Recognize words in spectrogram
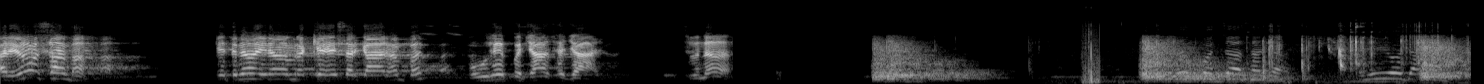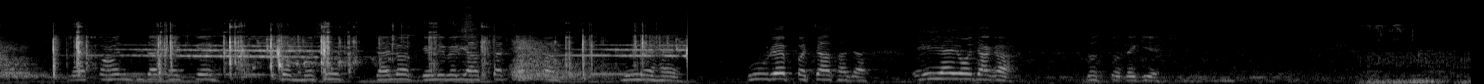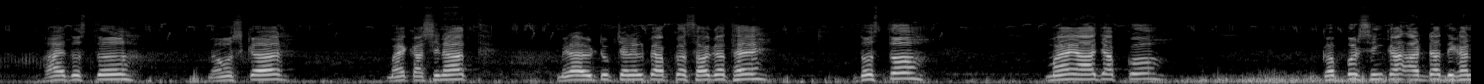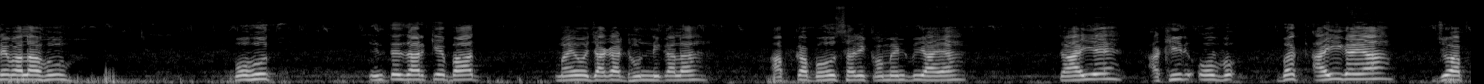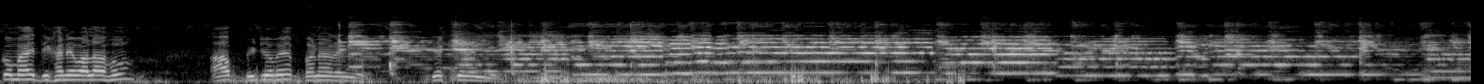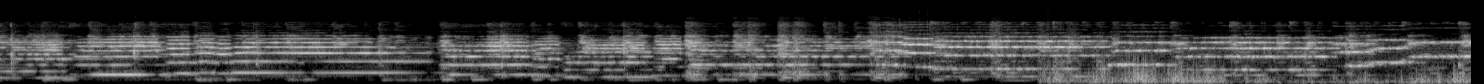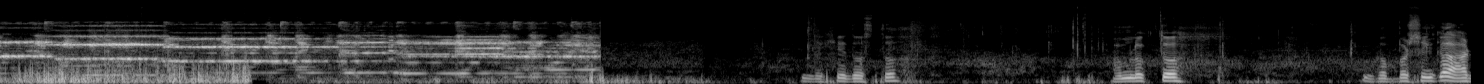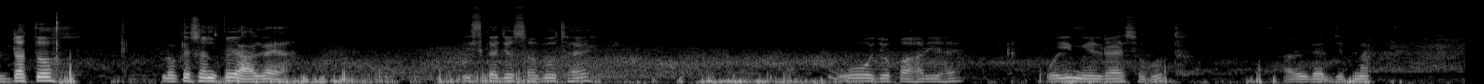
अरे ओ सांभा कितना इनाम रखे है सरकार हम पर? पूरे पचास हज़ार। सुना। पचास हज़ार। यही हो जाना मैं कौन जिधर बैठ के जो मशहूर डायलॉग डिलीवरी आज तक सबका मुँह में है। पूरे पचास हज़ार। यही है वो जगह दोस्तों देखिए। हाय दोस्तों, नमस्कार। मैं काशीनाथ। मेरा यूट्यूब चैनल पे आपका स्वागत है। दोस्तों, मैं आज आपको गब्बर सिंह का अड्डा दिखाने वाला हूँ। बहुत इंतज़ार के बाद मैं वो जगह ढूंढ निकाला। आपका बहुत सारी कमेंट भी आया। तो आइए, आखिर वो, वक्त आ ही गया। जो आपको मैं दिखाने वाला हूँ आप वीडियो में बना रहिए देखते रहिए। देखिए दोस्तों, हम लोग तो गब्बर सिंह का अड्डा तो लोकेशन पे आ गया। इसका जो सबूत है, वो जो पहाड़ी है, वही मिल रहा है सबूत। और इधर जितना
